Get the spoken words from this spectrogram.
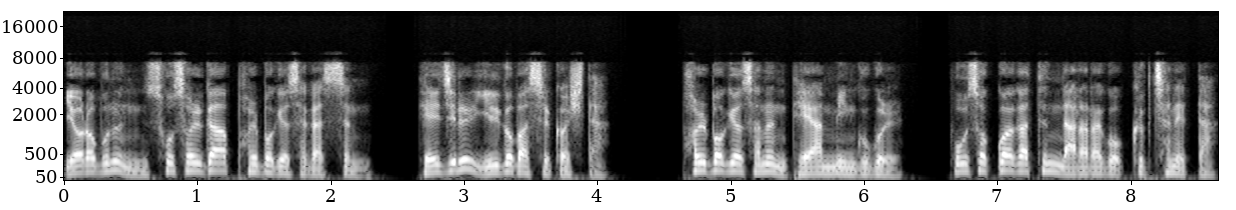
여러분은 소설가 펄버여사가 쓴 대지를 읽어봤을 것이다. 펄버여사는 대한민국을 보석과 같은 나라라고 극찬했다.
